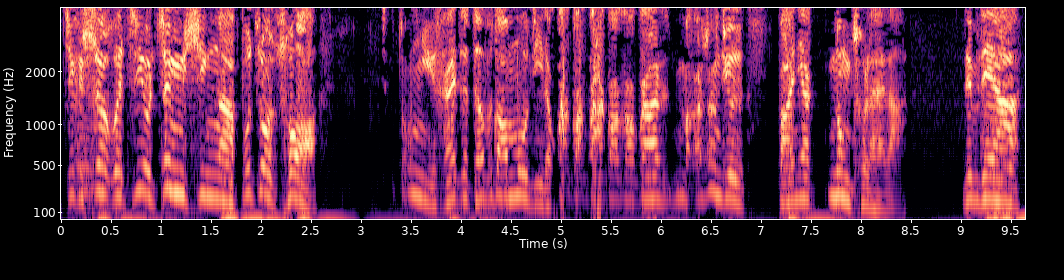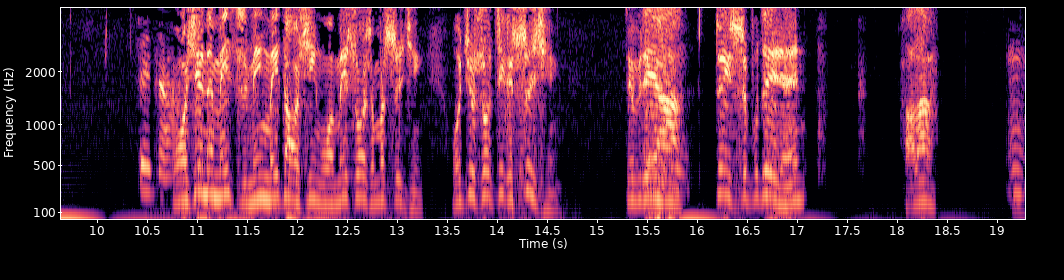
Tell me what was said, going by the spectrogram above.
这个社会只有真心啊，不做错。女孩子得不到目的的，呱呱呱呱呱呱，马上就把人家弄出来了，对不对啊？对的。我现在没指名没道姓，我没说什么事情，我就说这个事情，对不对呀？嗯对事不对人。好了，嗯，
